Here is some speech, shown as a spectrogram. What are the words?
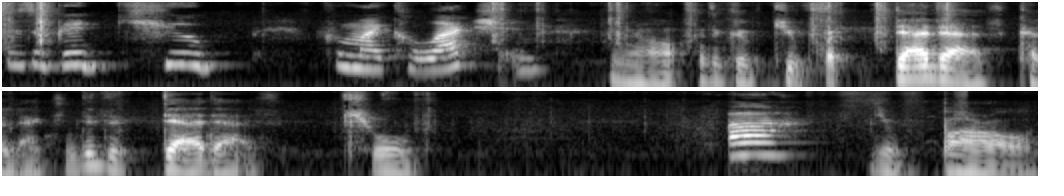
This is a good cube for my collection. No, it's a good cube for Dada's collection. This is Dada's cube. Uh, You borrow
